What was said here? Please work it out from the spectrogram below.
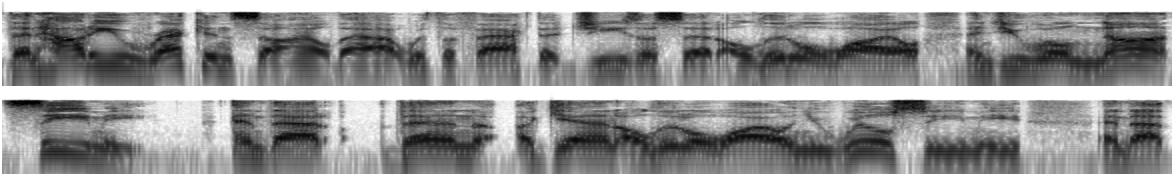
then how do you reconcile that with the fact that Jesus said, A little while and you will not see me? And that then again, a little while and you will see me, and that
